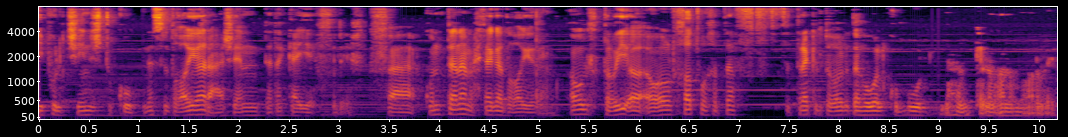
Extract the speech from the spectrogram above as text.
people change to cope. الناس تتغير عشان تتكيف في الآخر. فكنت أنا محتاج أتغير يعني. أول طريقة أو أول خطوة خدتها في track التغير ده هو القبول اللي إحنا بنتكلم عنه النهاردة.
